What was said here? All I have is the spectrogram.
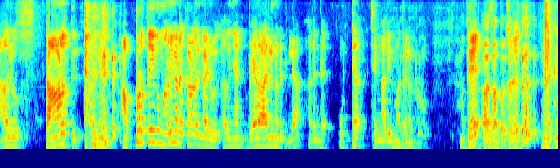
ആ ഒരു താളത്തിൽ അതിന് അപ്പുറത്തേക്ക് മറികടക്കാനുള്ള ഒരു കഴിവ് അത് ഞാൻ വേറെ ആരിലും കണ്ടിട്ടില്ല. അതിന്റെ ഉറ്റ ചെങ്ങാതിയിൽ മാത്രമേ കണ്ടിട്ടുള്ളൂ. മുത്തേ സന്തോഷം. നിനക്ക്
